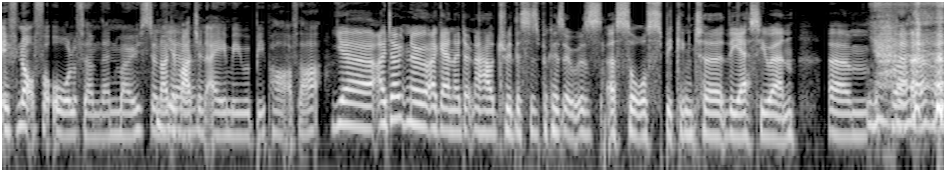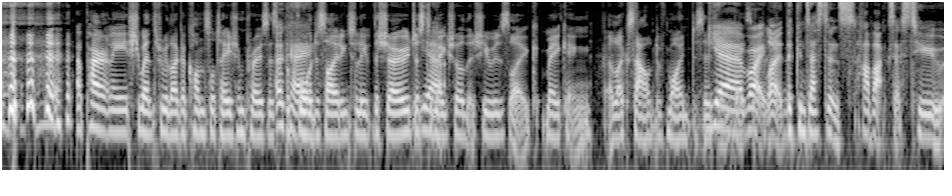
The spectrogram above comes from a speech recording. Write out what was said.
If not for all of them, then most. And I'd Yeah. imagine Amy would be part of that. Yeah, I don't know. Again, I don't know how true this is because it was a source speaking to the SUN. Um, Yeah. apparently, she went through like a consultation process Okay. before deciding to leave the show, just to make sure that she was like making a like sound of mind decision. Yeah, basically. right. Like the contestants have access to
